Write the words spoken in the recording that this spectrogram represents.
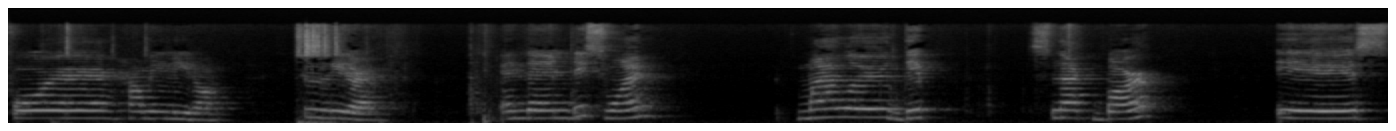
For how many liter? 2 liter. And then this one, Milo Dip Snack Bar is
